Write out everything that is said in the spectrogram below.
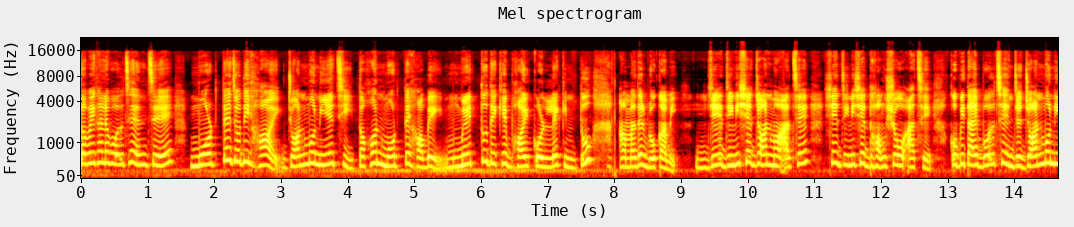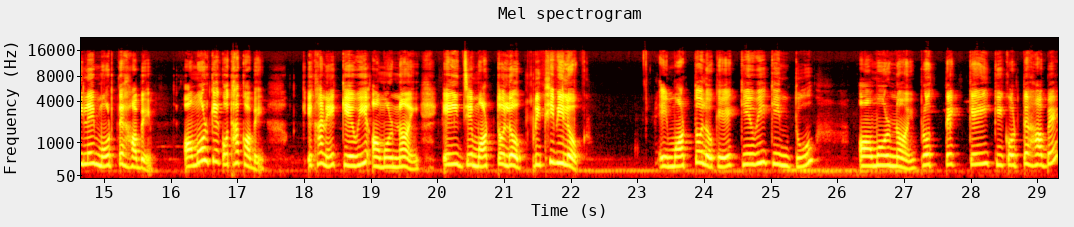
তবে এখানে বলছেন যে, মরতে যদি হয়, জন্ম নিয়েছি, তখন মরতে হবেই। মৃত্যু দেখে ভয় করলে কিন্তু আমাদের বোকামি। যে জিনিসের জন্ম আছে, সে জিনিসের ধ্বংসও আছে। কবিতায় বলছেন যে, জন্ম নিলেই মরতে হবে। অমরকে কোথা কবে? এখানে কেউই অমর নয়। এই যে মর্তলোক পৃথিবী লোক, এই মর্তলোকে কেউই কিন্তু অমর নয়। প্রত্যেককেই কি করতে হবে?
